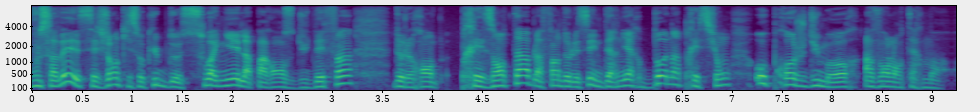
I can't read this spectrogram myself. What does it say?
Vous savez, ces gens qui s'occupent de soigner l'apparence du défunt, de le rendre présentable afin de laisser une dernière bonne impression aux proches du mort avant l'enterrement.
